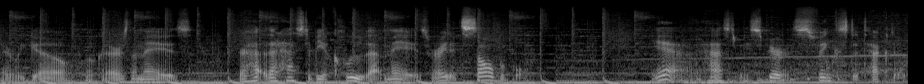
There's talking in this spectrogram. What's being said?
there we go. Look, there's the maze. There ha that has to be a clue, that maze, right? It's solvable. Yeah, it has to be. Spirit Sphinx Detective.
